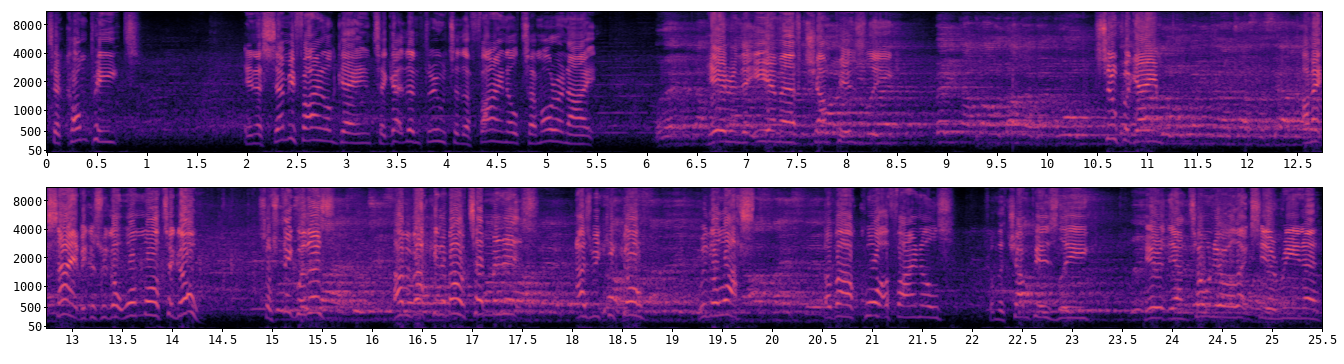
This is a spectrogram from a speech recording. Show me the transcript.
to compete in a semi-final game to get them through to the final tomorrow night here in the EMF Champions League. Super game. I'm excited because we've got one more to go. So stick with us. I'll be back in about 10 minutes as we kick off with the last of our quarter-finals from the Champions League here at the Antonio Alexe Arena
